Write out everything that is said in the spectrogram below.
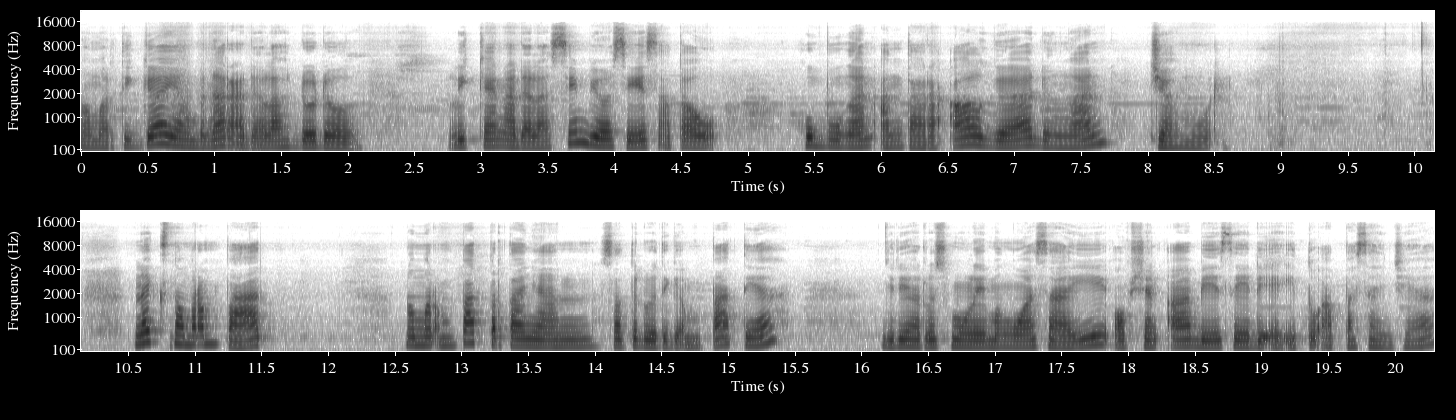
nomor tiga yang benar adalah dodol. Lichen adalah simbiosis atau hubungan antara alga dengan jamur. Next nomor 4 Nomor 4 pertanyaan 1 2 3 4 ya. Jadi harus mulai menguasai option A, B, C, D, E itu apa saja.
